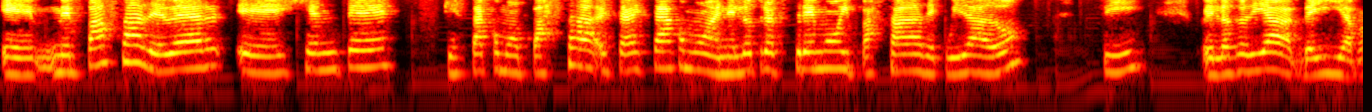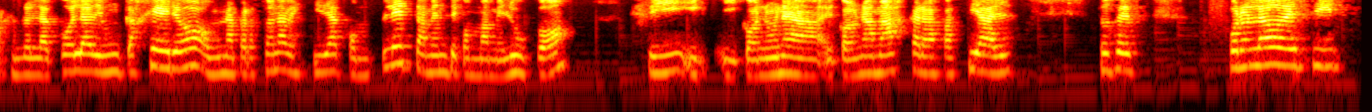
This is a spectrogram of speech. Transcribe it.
Eh, me pasa de ver eh, gente que está como pasada, está, está como en el otro extremo y pasada de cuidado, ¿sí? El otro día veía, por ejemplo, en la cola de un cajero a una persona vestida completamente con mameluco, ¿sí? Y, con, una, con una máscara facial. Entonces, por un lado decís,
